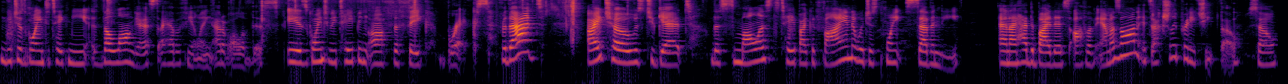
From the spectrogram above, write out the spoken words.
which is going to take me the longest, I have a feeling, out of all of this, is going to be taping off the fake bricks. For that, I chose to get the smallest tape I could find, which is 0.70. And I had to buy this off of Amazon. It's actually pretty cheap though. So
